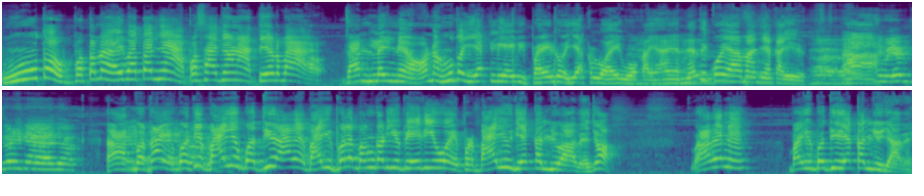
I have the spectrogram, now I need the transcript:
હું તો તમે આવ્યા હતા ત્યાં પસા જણા તેડવા જાન લઈને અને હું તો એકલી આવી ભાઈડો એકલો આવ્યો કાંઈ અહીંયા નથી કોઈ આમાં ત્યાં કાંઈ. હા હા બધાય બધી બાયું બધી આવે બાયું ભલે બંગડીયું પહેરી હોય પણ બાયું જ એકલ્યું આવે જો. આવે ને? બાયું બધું એકલ્યું જ આવે.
